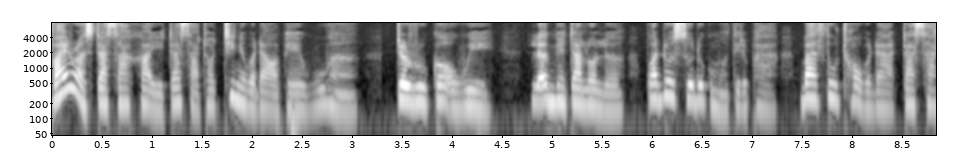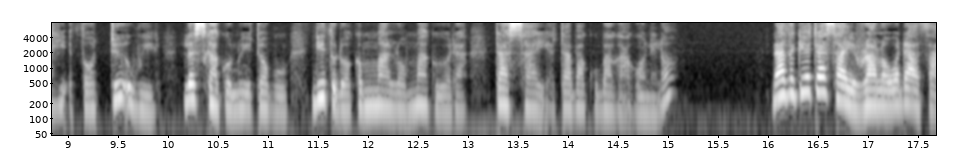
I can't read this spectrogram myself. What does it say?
virus တာစာခရတာစာတော့ထိနေဝဒအဖဲဝူဟန်တရူကောအဝေးလအမြတာလောလပွားဒိုဆိုဒိုကမောတေတဖာဘာသူထောဝဒတာစာဟီအတော်ဒူအဝေးလက်စကကိုနွေတော့ဘူးဒီတော့ကမ လောမကူဝဒတာစာရတာဘကူဘာကကောနေလောနာတကေတာဆိုင်ရာလဝဒအစာ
